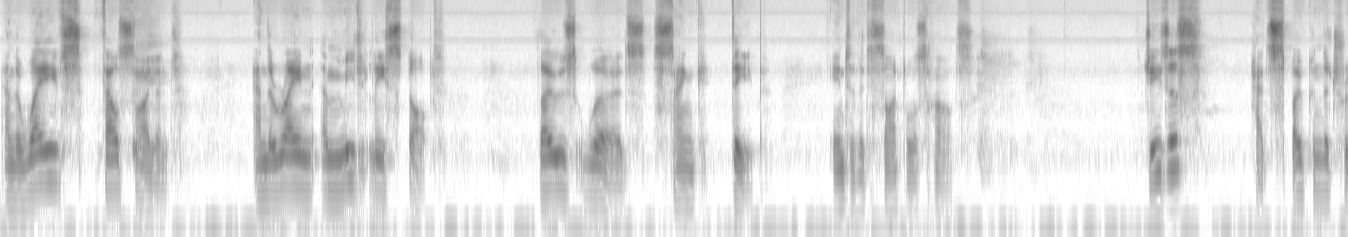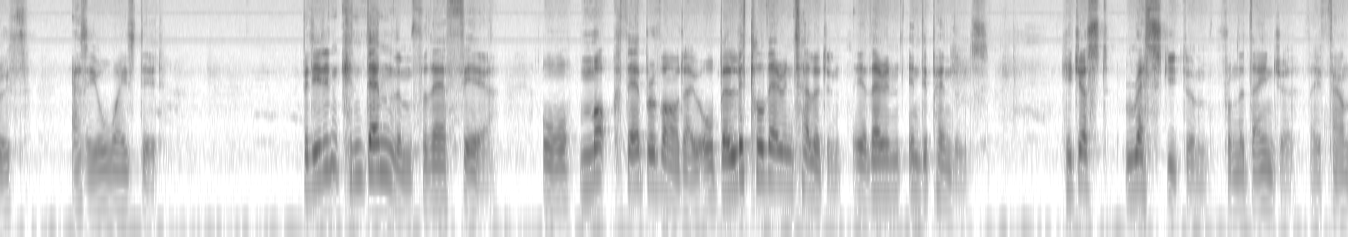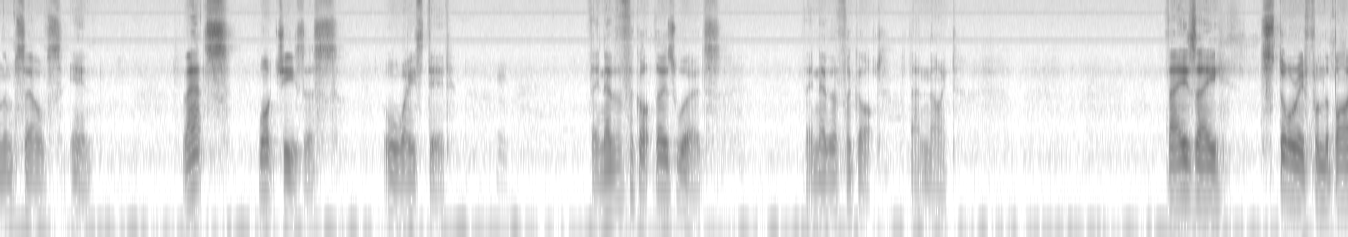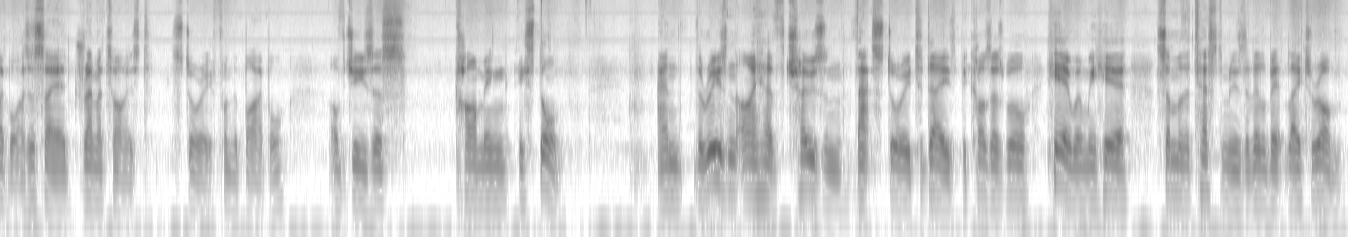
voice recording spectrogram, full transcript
and the waves fell silent, and the rain immediately stopped, those words sank deep into the disciples' hearts. Jesus had spoken the truth as he always did. But he didn't condemn them for their fear or mock their bravado or belittle their intelligence, eh, their independence. He just rescued them from the danger they found themselves in. That's what Jesus always did. They never forgot those words. They never forgot that night. That is a story from the Bible, as I say, a dramatized story from the Bible of Jesus calming a storm. And the reason I have chosen that story today is because, as we'll hear when we hear some of the testimonies a little bit later on,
